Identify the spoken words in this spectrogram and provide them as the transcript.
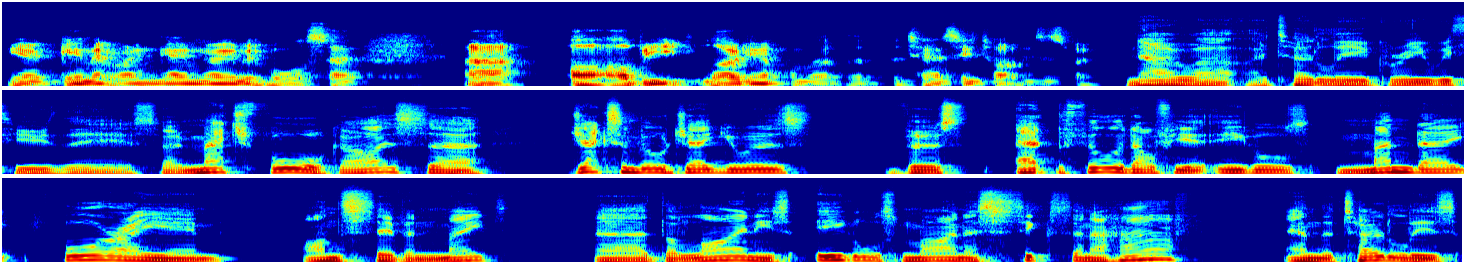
you know, getting that running game going a bit more. So uh, I'll, I'll, be loading up on the, the, the, Tennessee Titans this week. No, uh, I totally agree with you there. So match four, guys. Uh, Jacksonville Jaguars versus at the Philadelphia Eagles, Monday, 4 a.m. on 7 Mate. Uh, the line is Eagles minus six and a half, and the total is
